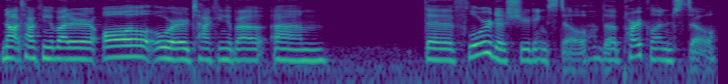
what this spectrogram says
not talking about it at all or talking about um, the Florida shooting still, the Parkland still.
